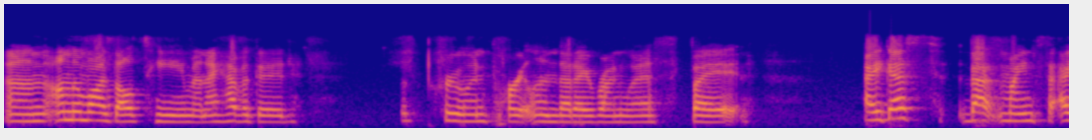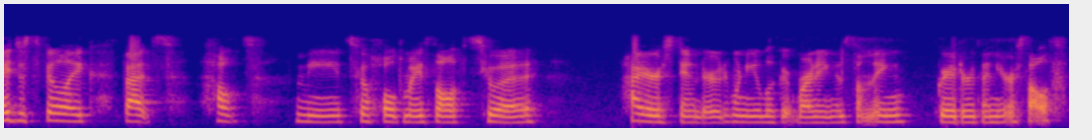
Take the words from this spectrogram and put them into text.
um, on the Oiselle team and i have a good crew in portland that i run with. But i guess that mindset i just feel like that's helped me to hold myself to a higher standard when you look at running as something greater than yourself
